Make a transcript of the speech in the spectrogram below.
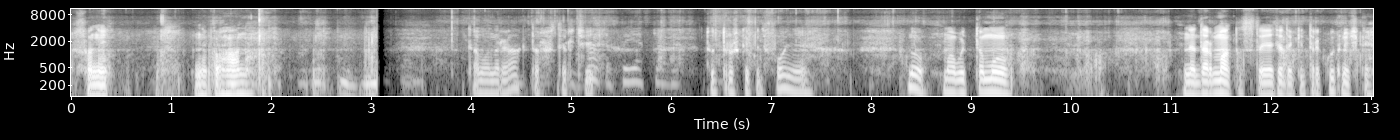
фонить непогано. Там он реактор стерчить. Тут трошки підфонює. Ну, мабуть, тому не дарма тут стоять отакі трикутнички,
